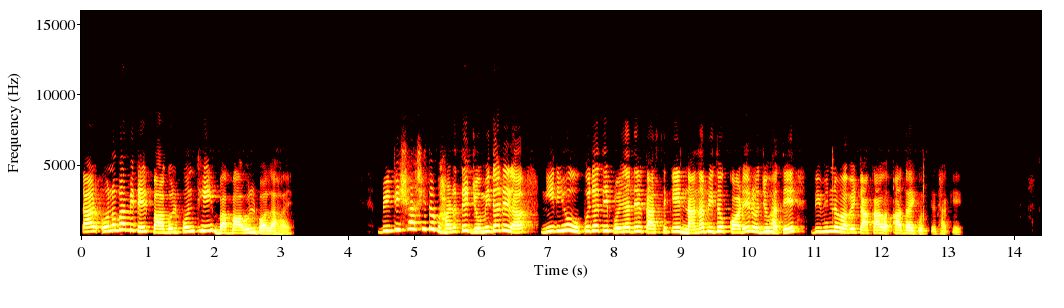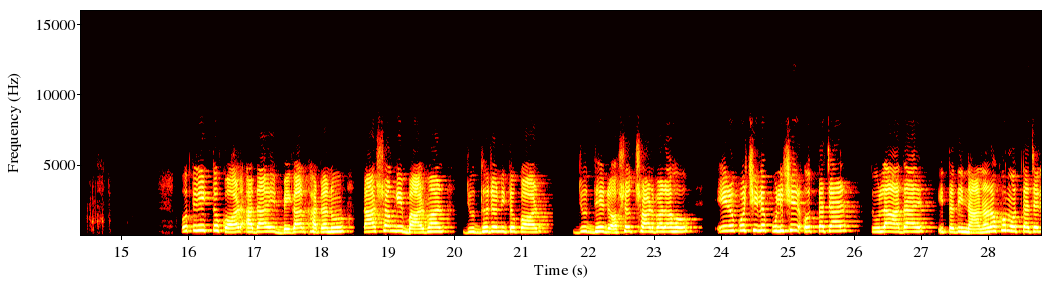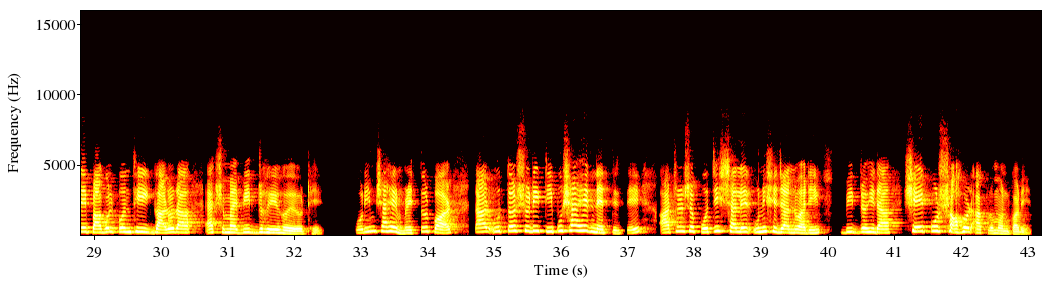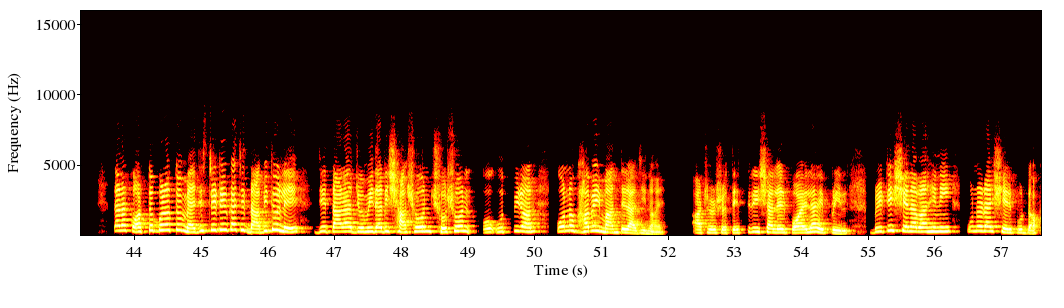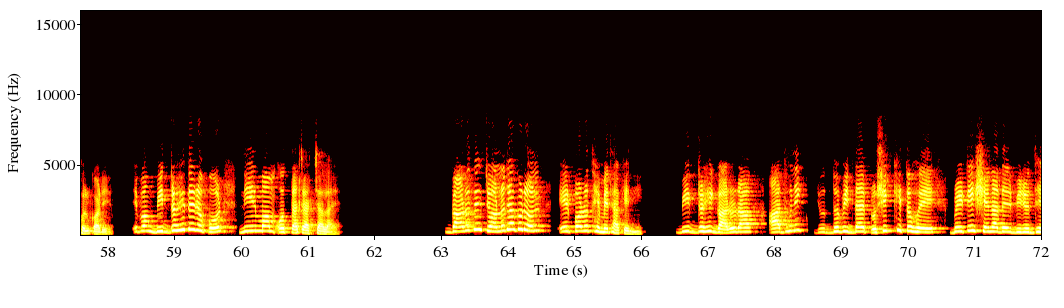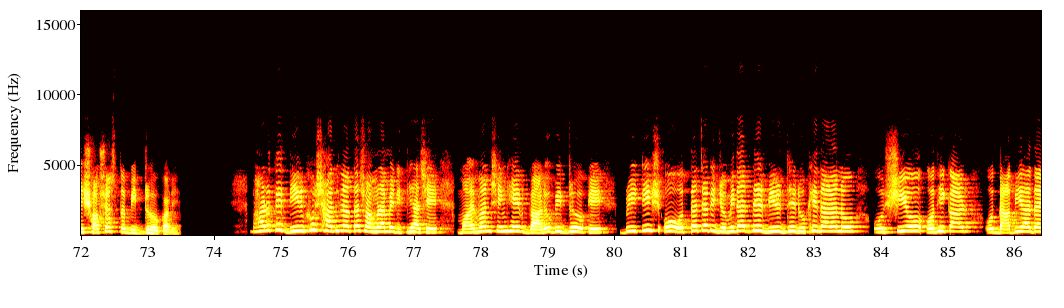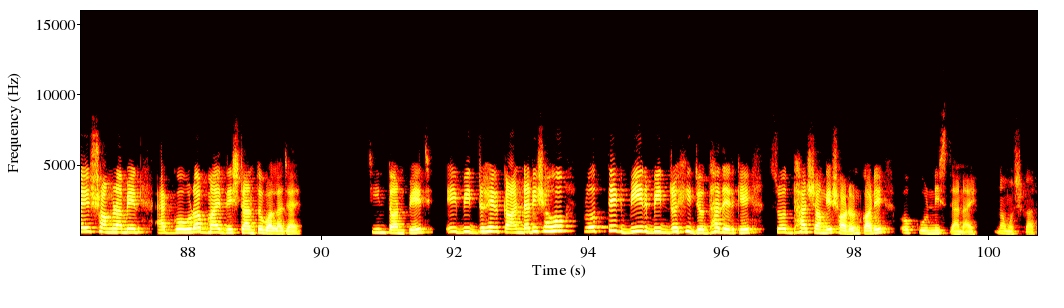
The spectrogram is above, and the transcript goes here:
তার অনুগামীদের পাগলপন্থী বা বাউল বলা হয়। ব্রিটিশ শাসিত ভারতের জমিদারেরা নিরীহ উপজাতি প্রজাদের কাছ থেকে নানাবিধ করের অজুহাতে বিভিন্নভাবে টাকা আদায় করতে থাকে। অতিরিক্ত কর আদায় বেগার খাটানো, তার সঙ্গে বারবার যুদ্ধজনিত কর, যুদ্ধের রসদ সরবরাহ, এর ওপর ছিল পুলিশের অত্যাচার, তোলা আদায় ইত্যাদি নানা রকম অত্যাচারে পাগলপন্থী গারোরা একসময় বিদ্রোহী হয়ে ওঠে। করিম শাহের মৃত্যুর পর তার উত্তরসূরি টিপু শাহের নেতৃত্বে আঠেরোশো পঁচিশ সালের উনিশে জানুয়ারি বিদ্রোহীরা শেরপুর শহর আক্রমণ করে। তারা কর্তব্যরত ম্যাজিস্ট্রেটের কাছে দাবি তোলে যে তারা জমিদারি শাসন, শোষণ ও উৎপীড়ন কোনোভাবেই মানতে রাজি নয়। আঠেরোশো তেত্রিশ সালের পয়লা এপ্রিল ব্রিটিশ সেনাবাহিনী পুনরায় শেরপুর দখল করে এবং বিদ্রোহীদের ওপর নির্মম অত্যাচার চালায়। গারোদের জনজাগরণ এরপরও থেমে থাকেনি। বিদ্রোহী গারোরা আধুনিক যুদ্ধবিদ্যায় প্রশিক্ষিত হয়ে ব্রিটিশ সেনাদের বিরুদ্ধে সশস্ত্র বিদ্রোহ করে। ভারতের দীর্ঘ স্বাধীনতা সংগ্রামের ইতিহাসে ময়মনসিংহের গারো বিদ্রোহকে ব্রিটিশ ও অত্যাচারী জমিদারদের বিরুদ্ধে রুখে দাঁড়ানো ও স্বীয় অধিকার ও দাবি আদায়ের সংগ্রামের এক গৌরবময় দৃষ্টান্ত বলা যায়। চিন্তন পেজ, এই বিদ্রোহের কাণ্ডারি সহ প্রত্যেক বীর বিদ্রোহী যোদ্ধাদেরকে শ্রদ্ধার সঙ্গে স্মরণ করে ও কুর্নিশ জানায়। নমস্কার।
